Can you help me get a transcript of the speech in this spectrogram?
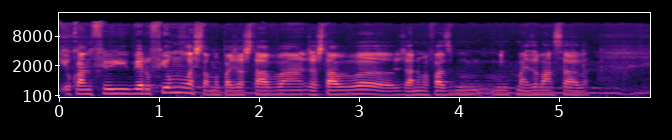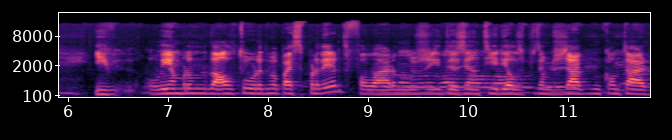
eu quando fui ver o filme, lá está, o meu pai já estava, já estava, já numa fase muito mais avançada. E lembro-me da altura do meu pai se perder, de falarmos e de gente ir eles, por exemplo, já me contar,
